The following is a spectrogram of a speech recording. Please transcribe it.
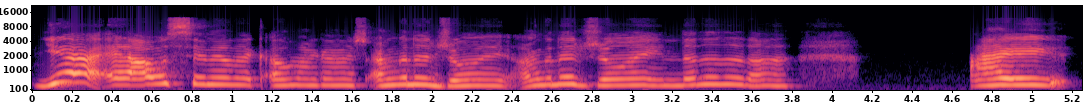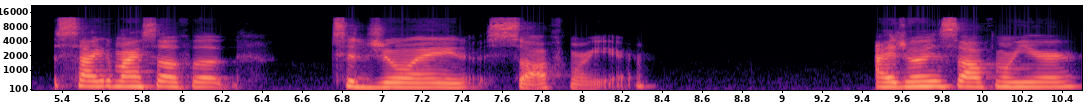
Yeah, and I was sitting there like, oh my gosh, I'm gonna join. I'm gonna join. Da, da, da, da. I psyched myself up to join sophomore year. I joined sophomore year.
